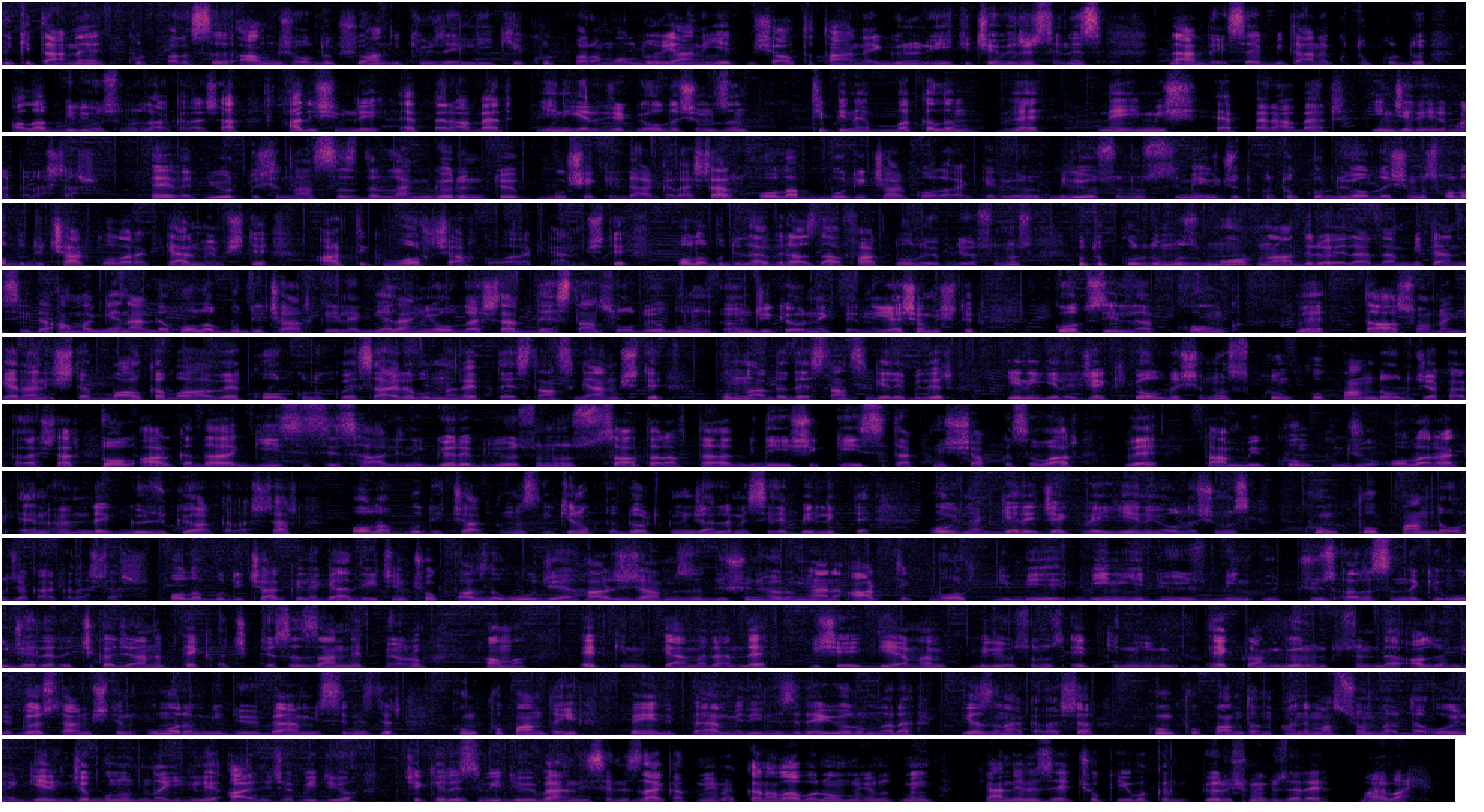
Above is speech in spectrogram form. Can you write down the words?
İki tane kurt parası almış olduk. Şu an 252 kurt param oldu. Yani 76 tane günün ilki çevirirseniz neredeyse bir tane kutup kurdu alabiliyorsunuz arkadaşlar. Hadi şimdi hep beraber yeni gelecek yoldaşımızın tipine bakalım ve neymiş hep beraber inceleyelim arkadaşlar. Evet yurt dışından sızdırılan görüntü bu şekilde arkadaşlar. Hola Budi çarkı olarak geliyor. Biliyorsunuz mevcut kutup kurdu yoldaşımız Hola Budi çarkı olarak gelmemişti. Artık Wolf çarkı olarak gelmişti. Hola Budi'ler biraz daha farklı oluyor biliyorsunuz. Kutup kurduğumuz mor nadir öğelerden bir tanesiydi ama genelde Hola Budi çarkı ile gelen yoldaşlar destansı oluyor. Bunun önceki örneklerini yaşamıştık. Godzilla, Kong, ve daha sonra gelen işte balkabağı ve korkuluk vesaire bunlar hep destansı gelmişti. Bunlar da destansı gelebilir. Yeni gelecek yoldaşımız Kung Fu Panda olacak arkadaşlar. Sol arkada giysisiz halini görebiliyorsunuz. Sağ tarafta bir değişik giysi takmış şapkası var ve tam bir kung fucu olarak en önde gözüküyor arkadaşlar. Hola Budi çarkımız 2.4 güncellemesiyle birlikte oyuna gelecek ve yeni yoldaşımız Kung Fu Panda olacak arkadaşlar. Hola Budi çarkı ile geldiği için çok fazla UC harcayacağımızı düşünüyorum. Yani artık Wolf gibi 1700-1300 arasındaki UC'lere çıkacağını pek açıkçası zannetmiyorum. Ama etkinlik gelmeden de bir şey diyemem. Biliyorsunuz etkinliğin ekran görüntüsünde az önce göstermiştim. Umarım videoyu beğenmişsinizdir. Kung Fu Panda'yı beğenip beğenmediğinizi de yorumlara yazın arkadaşlar. Kung Fu Panda'nın animasyonları da oyuna gelince bununla ilgili ayrıca video çekeriz. Videoyu beğendiyseniz like atmayı ve kanala abone olmayı unutmayın. Kendinize çok iyi bakın. Görüşmek üzere. Bay bay.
